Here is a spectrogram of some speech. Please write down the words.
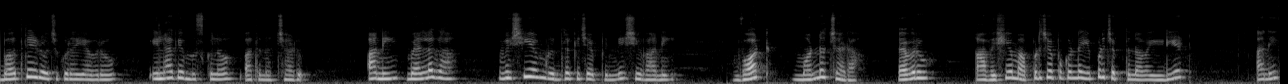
బర్త్డే రోజు కూడా ఎవరో ఇలాగే ముసుగులో అతను వచ్చాడు అని మెల్లగా విషయం రుద్రకి చెప్పింది శివాని. వాట్? మొన్నొచ్చాడా? ఎవరు? ఆ విషయం అప్పుడు చెప్పకుండా ఇప్పుడు చెప్తున్నావా ఇడియట్? అని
